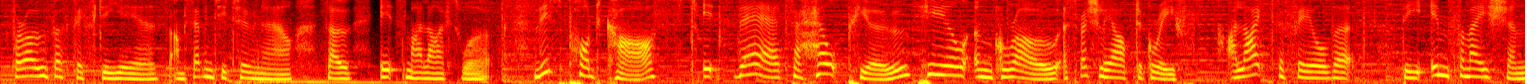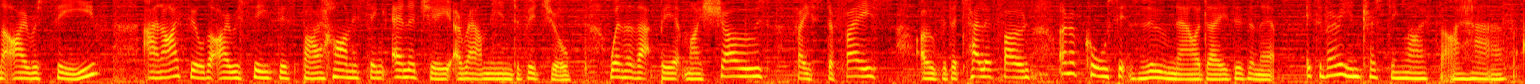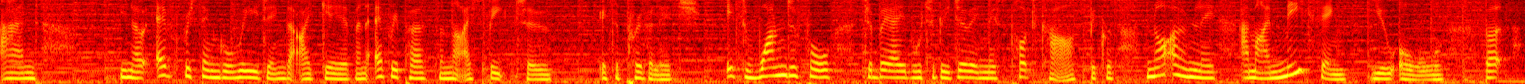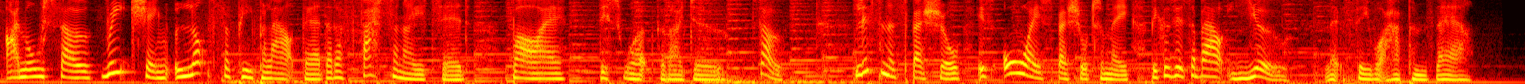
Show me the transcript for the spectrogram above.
for over 50 years. I'm 72 now, so it's my life's work. This podcast, it's there to help you heal and grow, especially after grief. I like to feel that the information that I receive and I feel that I receive this by harnessing energy around the individual, whether that be at my shows, face to face, over the telephone, and of course it's Zoom nowadays, isn't it? It's a very interesting life that I have, and you know, every single reading that I give and every person that I speak to, it's a privilege. It's wonderful to be able to be doing this podcast because not only am I meeting you all, but I'm also reaching lots of people out there that are fascinated by this work that I do. So, listener special is always special to me because it's about you. Let's see what happens there.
